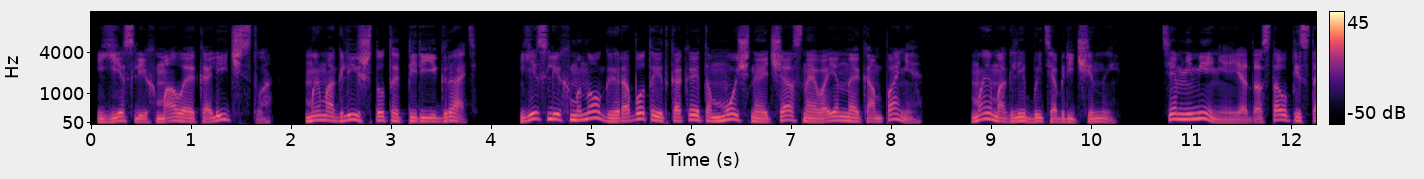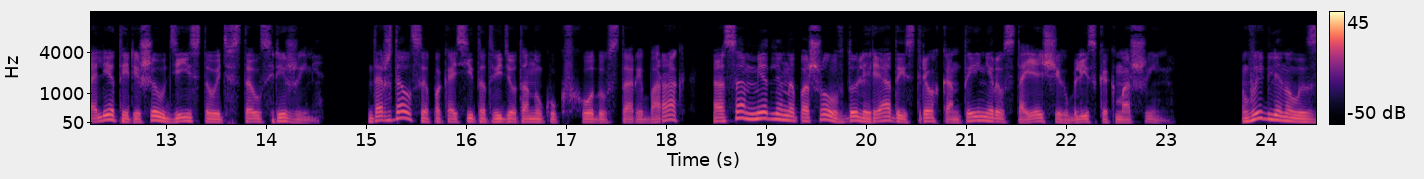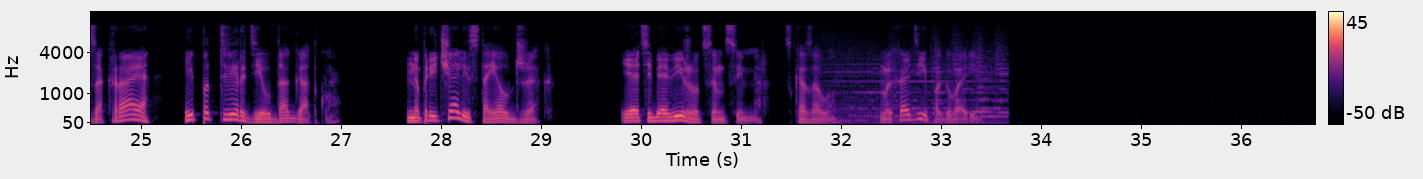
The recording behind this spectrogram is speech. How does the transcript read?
если их малое количество, мы могли что-то переиграть. Если их много и работает какая-то мощная частная военная компания, мы могли быть обречены. Тем не менее, я достал пистолет и решил действовать в стелс-режиме. Дождался, пока Сит отведет Ануку к входу в старый барак, а сам медленно пошел вдоль ряда из трех контейнеров, стоящих близко к машине. Выглянул из-за края и подтвердил догадку. На причале стоял Джек. «Я тебя вижу, Цимциммер», — сказал он. «Выходи, поговорим».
